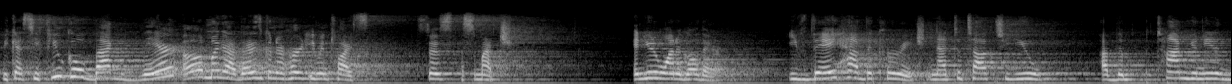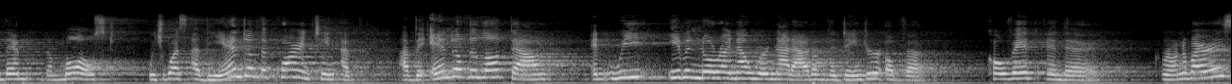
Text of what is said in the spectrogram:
because if you go back there, oh my God, that is gonna hurt even twice, just as much. And you don't wanna go there. If they have the courage not to talk to you at the time you needed them the most, which was at the end of the quarantine, at, at the end of the lockdown, and we even know right now we're not out of the danger of the COVID and the coronavirus,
